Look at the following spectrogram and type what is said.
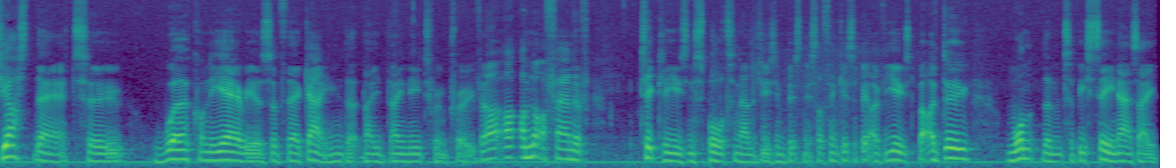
just there to work on the areas of their game that they, they need to improve. I, I'm not a fan of particularly using sport analogies in business. I think it's a bit overused, but I do want them to be seen as a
